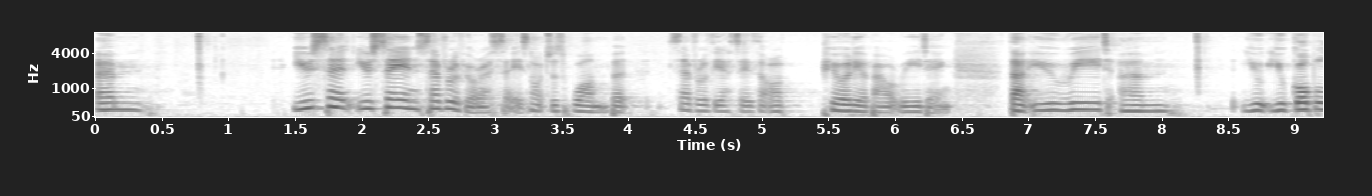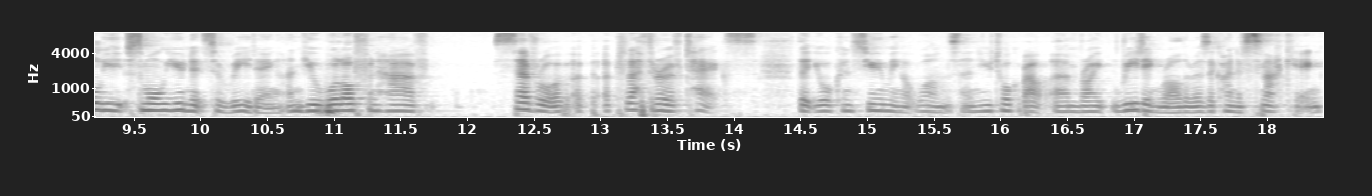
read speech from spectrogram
um, you said you say in several of your essays, not just one, but several of the essays that are purely about reading, that you read, um, you you gobble small units of reading, and you will often have several, a, a plethora of texts that you're consuming at once, and you talk about um, right, reading rather as a kind of snacking.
